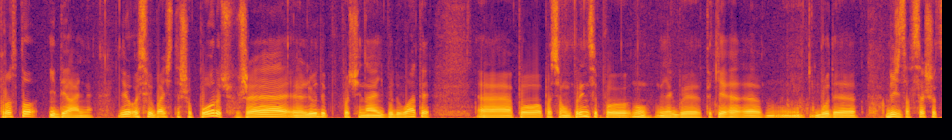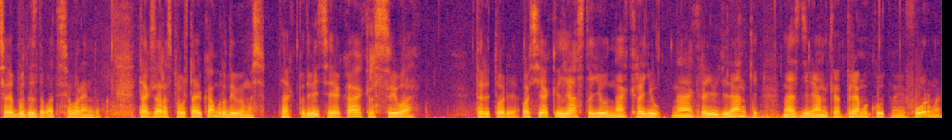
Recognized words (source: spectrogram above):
просто ідеальне. І ось ви бачите, що поруч вже е, люди починають будувати е, по, по цьому принципу, ну, якби таке е, буде більш за все, що це буде здаватися в оренду. Так, зараз повертаю камеру, дивимося. Так, подивіться, яка красива територія. Ось як я стою на краю, на краю ділянки, у нас ділянка прямокутної форми,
